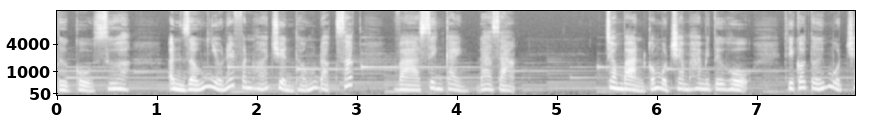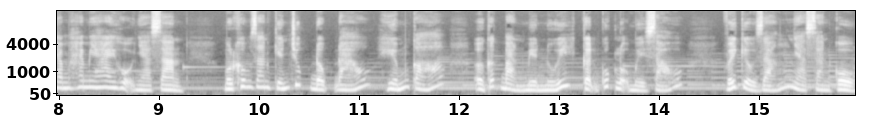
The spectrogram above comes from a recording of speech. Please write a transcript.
từ cổ xưa, ẩn giấu nhiều nét văn hóa truyền thống đặc sắc và sinh cảnh đa dạng. Trong bản có 124 hộ thì có tới 122 hộ nhà sàn, một không gian kiến trúc độc đáo, hiếm có ở các bản miền núi cận quốc lộ 16 với kiểu dáng nhà sàn cổ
